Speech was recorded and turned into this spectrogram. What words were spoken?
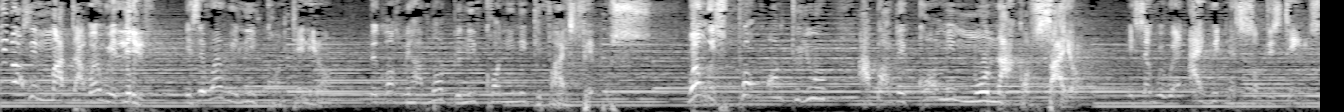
It doesn't matter when we live. He said, when we live, continue. Because we have not believed cunningly devised fables. When we spoke unto you about the coming monarch of Zion, he said we were eyewitnesses of these things.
